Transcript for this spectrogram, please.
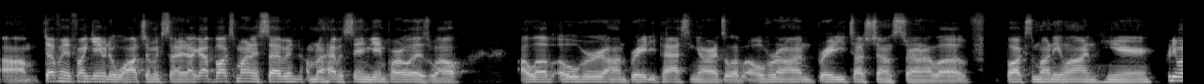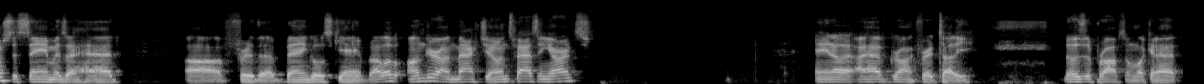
Um, definitely a fun game to watch. I'm excited. I got Bucs minus seven. I'm gonna have a same game parlay as well. I love over on Brady passing yards. I love over on Brady touchdowns thrown. I love Bucs money line here. Pretty much the same as I had uh, for the Bengals game. But I love under on Mac Jones passing yards and I, I have Gronk for a tutty. Those are the props I'm looking at.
